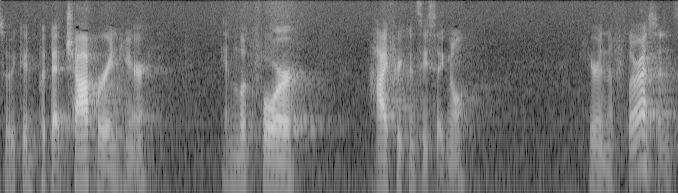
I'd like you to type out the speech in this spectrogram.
So we could put that chopper in here and look for high frequency signal here in the fluorescence.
